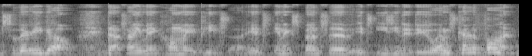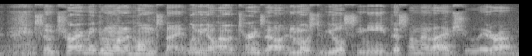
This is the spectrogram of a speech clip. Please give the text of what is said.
So there you go. That's how you make homemade pizza. It's inexpensive, it's easy to do, and it's kind of fun. So try making one at home tonight. Let me know how it turns out, and most of you will see me eat this on my live show later on.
